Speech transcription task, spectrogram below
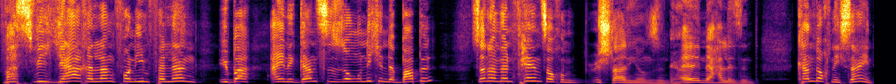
was wir jahrelang von ihm verlangen. Über eine ganze Saison und nicht in der Bubble, sondern wenn Fans auch im Stadion sind, Ja. äh, in der Halle sind. Kann doch nicht sein.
